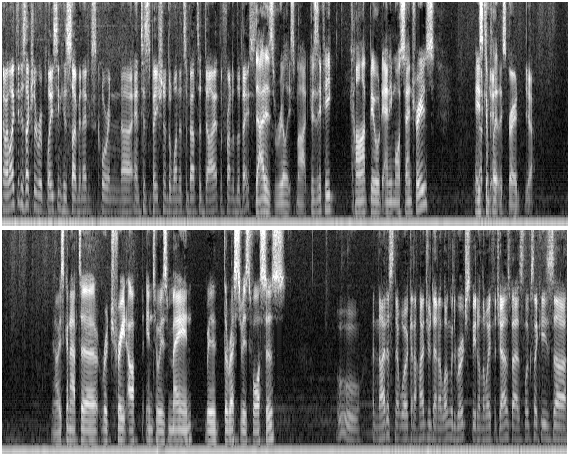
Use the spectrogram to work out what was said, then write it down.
Now I like that he's actually replacing his cybernetics core in uh, anticipation of the one that's about to die at the front of the base. That is really smart because if he can't build any more sentries, he's That's game. completely screwed. yeah. Now he's going to have to retreat up into his main with the rest of his forces. Ooh, a Nydus network and a Hydra Den along with Roach Speed on the way for JazBas. Looks like he's uh,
